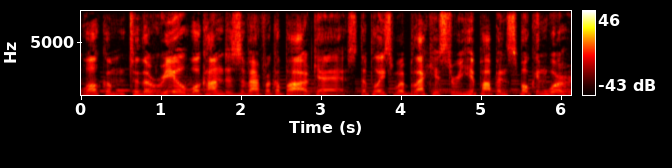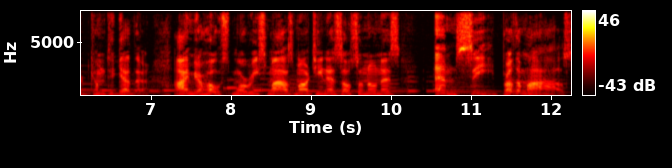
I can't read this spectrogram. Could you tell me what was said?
Welcome to the Real Wakandas of Africa podcast, the place where black history, hip hop, and spoken word come together. I'm your host, Maurice Miles Martinez, also known as MC Brother Miles.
